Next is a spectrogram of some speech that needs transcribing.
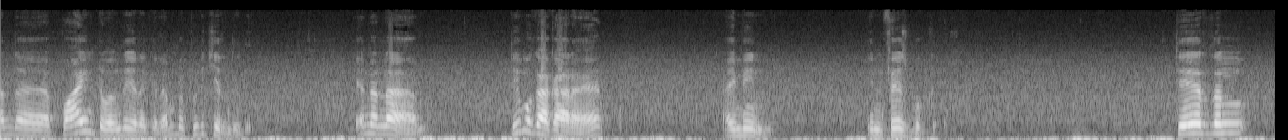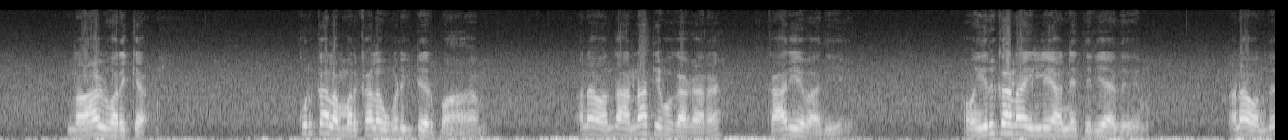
அந்த பாயிண்ட் வந்து எனக்கு ரொம்ப பிடிச்சிருந்தது. என்னென்னா திமுககாரன் ஐ மீன் இன் ஃபேஸ்புக். தேர்தல் நாள் வரைக்கும் குறுக்கால மறுக்கால ஓடிக்கிட்டே இருப்பான். ஆனால் வந்து அதிமுககாரன் காரியவாதி. அவன் இருக்கானா இல்லையான்னே தெரியாது. ஆனால் வந்து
